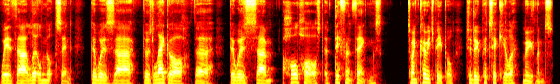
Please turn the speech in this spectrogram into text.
with uh, little nuts in. There was uh, there was Lego there. There was um, a whole host of different things to encourage people to do particular movements.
